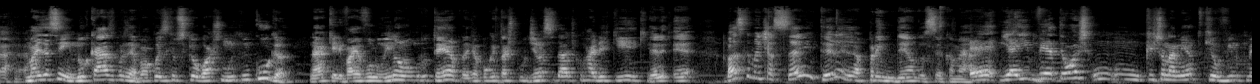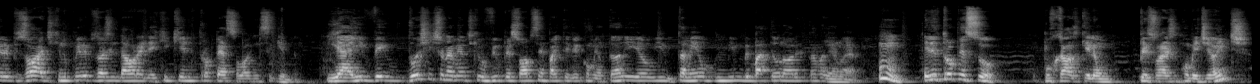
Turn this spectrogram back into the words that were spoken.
Mas assim, no caso, por exemplo, uma coisa que eu, que eu gosto muito em Kuga, né? Que ele vai evoluindo ao longo do tempo, daqui a pouco ele tá explodindo a cidade com o Rider Kick. Ele, é- basicamente a série inteira ele aprendendo a ser Kamen. É, e aí vem até um, um- um questionamento que eu vi no primeiro episódio, que no primeiro episódio ele dá o Rider Kick e ele tropeça logo em seguida. E aí veio dois questionamentos que eu vi o pessoal do Senpai TV comentando e, eu, e também eu, me, bateu na hora que eu tava lendo, era. Um, ele tropeçou por causa que ele é um personagem comediante,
